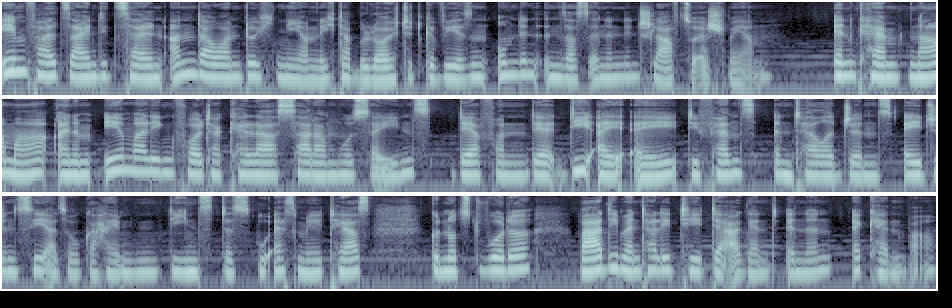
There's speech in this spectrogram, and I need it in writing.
Ebenfalls seien die Zellen andauernd durch Neonlichter beleuchtet gewesen, um den Insassinnen den Schlaf zu erschweren. In Camp Nama, einem ehemaligen Folterkeller Saddam Husseins, der von der DIA, Defense Intelligence Agency, also Geheimdienst des US-Militärs, genutzt wurde, war die Mentalität der Agentinnen erkennbar.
